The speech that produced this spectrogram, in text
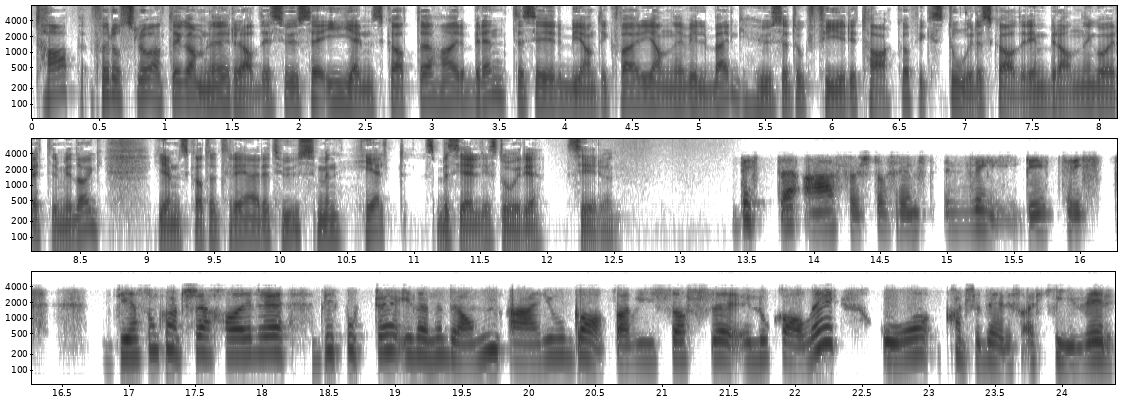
tap for Oslo at det gamle Radishuset i Hjelms gate har brent, det sier byantikvar Janne Villberg. Huset tok fyr i taket og fikk store skader i en brann i går ettermiddag. Hjelms gate 3 er et hus med en helt spesiell historie, sier hun. Dette er først og fremst veldig trist. Det som kanskje har eh, blitt borte i denne brannen, er jo Gateavisas eh, lokaler og kanskje deres arkiver.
